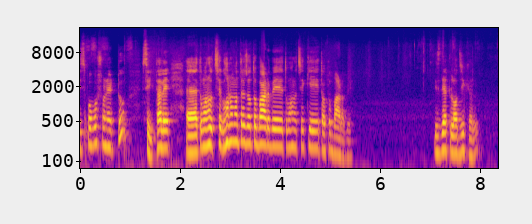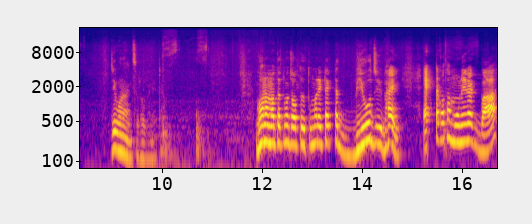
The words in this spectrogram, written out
is proportionate to C তাহলে তোমার হচ্ছে ঘনমাত্রা যত বাড়বে, তোমার হচ্ছে কে তত বাড়বে। ইজ দ্যাট লজিক্যাল জীবনে অ্যান্সার হবে না এটা। ঘনমাত্রা তোমার যত তোমার এটা একটা বিউজ, ভাই, একটা কথা মনে রাখবা,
